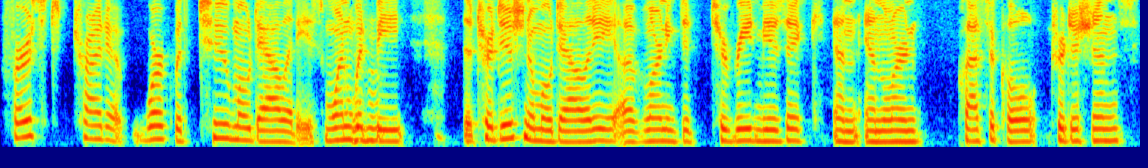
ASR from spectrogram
first try to work with two modalities. One would mm-hmm. be the traditional modality of learning to, to read music and, and learn classical traditions.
